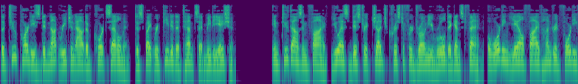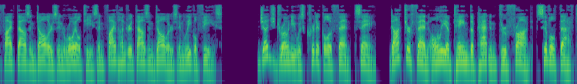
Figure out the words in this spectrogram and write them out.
The two parties did not reach an out-of-court settlement, despite repeated attempts at mediation. In 2005, U.S. District Judge Christopher Droney ruled against Fenn, awarding Yale $545,000 in royalties and $500,000 in legal fees. Judge Droney was critical of Fenn, saying, Dr. Fenn only obtained the patent through fraud, civil theft,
